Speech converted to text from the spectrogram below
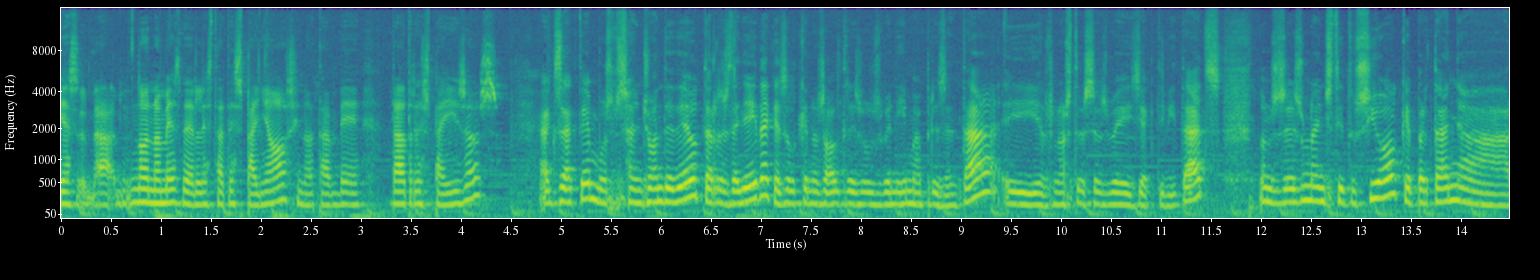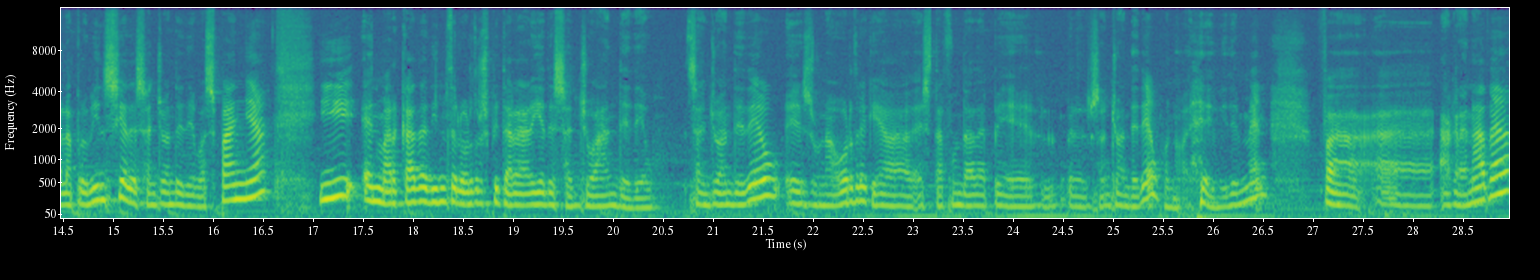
i és no només de l'estat espanyol, sinó també d'altres països. Exacte, Sant Joan de Déu, Terres de Lleida, que és el que nosaltres us venim a presentar, i els nostres serveis i activitats, doncs és una institució que pertany a la província de Sant Joan de Déu, Espanya, i enmarcada dins de l'ordre hospitalària de Sant Joan de Déu. Sant Joan de Déu és una ordre que ja està fundada per, per Sant Joan de Déu, bueno, evidentment, fa eh, a Granada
